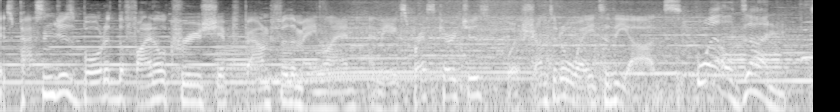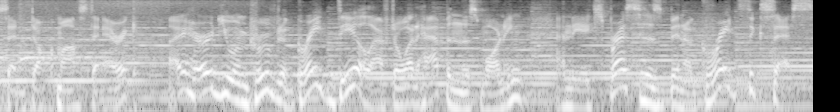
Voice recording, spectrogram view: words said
His passengers boarded the final cruise ship bound for the mainland, and the express coaches were shunted away to the yards. Well done, said Dockmaster Eric. I heard you improved a great deal after what happened this morning, and the express has been a great success.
